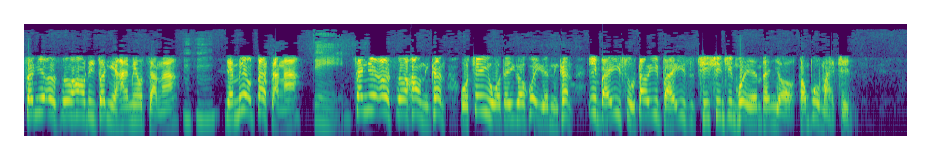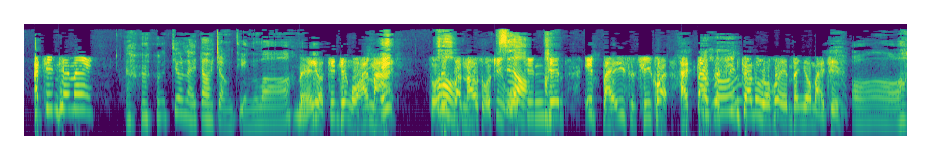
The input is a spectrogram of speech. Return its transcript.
三月二十二号立端也还没有涨啊，嗯哼，也没有大涨啊。对，三月二十二号，你看，我建议我的一个会员，你看一百一十五到一百一十七新进会员朋友同步买进。啊，今天呢？就来到涨停了。没有，今天我还买。诶昨天办好手续，我今天一百一十七块，还带着新加入的会员朋友买进。哦，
